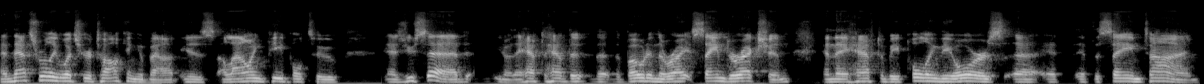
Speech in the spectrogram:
And that's really what you're talking about is allowing people to, as you said, you know they have to have the, the, the, boat in the right same direction and they have to be pulling the oars uh, at, at the same time.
